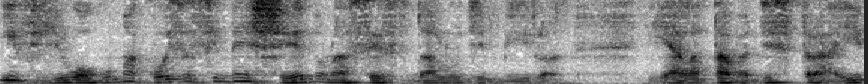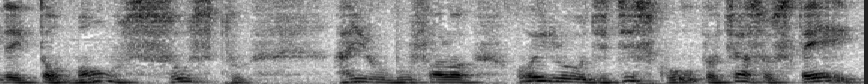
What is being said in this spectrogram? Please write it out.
e viu alguma coisa se mexendo na cesta da Ludmilla. E ela estava distraída e tomou um susto. Aí o Bu falou: Oi, Lud, desculpa, eu te assustei.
